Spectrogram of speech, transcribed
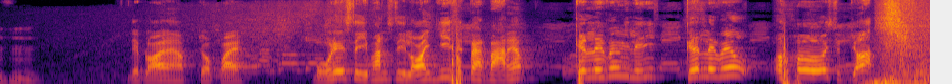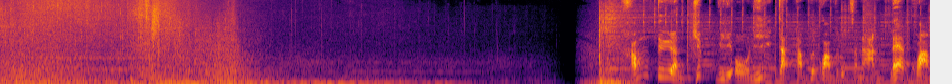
อื้อหือเรียบร้อยนะครับ จบไป โบที่ 4,428 บาทนะครับ เกินเลเวลอีหลีเกินเลเวล โอ้โห สุดยอด คำเตือนคลิปวิดีโอนี้จัดทำเพื่อความสนุกสนาน และความ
